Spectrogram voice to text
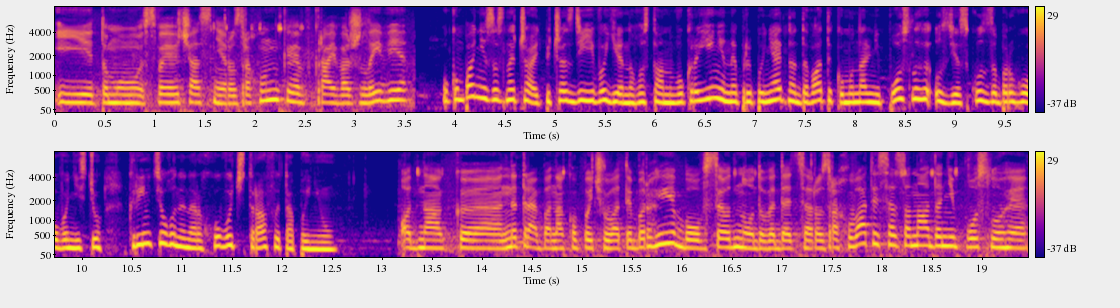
і тому своєчасні розрахунки вкрай важливі. У компанії зазначають, під час дії воєнного стану в Україні не припиняють надавати комунальні послуги у зв'язку з заборгованістю. Крім цього, не нараховують штрафи та пеню. Однак е, не треба накопичувати борги, бо все одно доведеться розрахуватися за надані послуги.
